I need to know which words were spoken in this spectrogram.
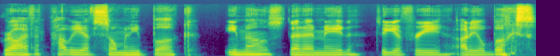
Bro, I have probably have so many book emails that I made to get free audiobooks.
